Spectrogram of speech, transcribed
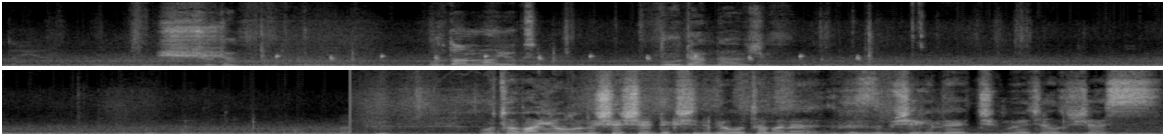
buradan ya? Şuradan. Buradan mı yoksa? Buradan da abicim. Otoban yolunu şaşırdık. Şimdi bir otobana hızlı bir şekilde çıkmaya çalışacağız.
